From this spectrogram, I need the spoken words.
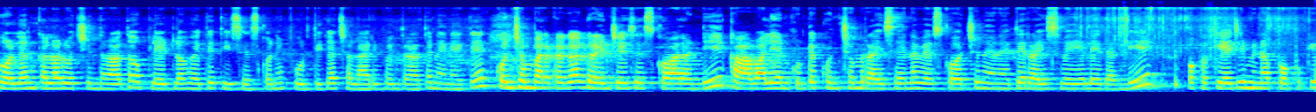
గోల్డెన్ కలర్ వచ్చిన తర్వాత ఒక ప్లేట్లోకి అయితే తీసేసుకొని పూర్తిగా చల్లారిపోయిన తర్వాత నేనైతే కొంచెం బరకగా గ్రైండ్ చేసేసుకోవాలండి. కావాలి అనుకుంటే కొంచెం రైస్ అయినా వేసుకోవచ్చు. నేనైతే రైస్ వేయలేదండి. ఒక కేజీ మినప్పప్పుకి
